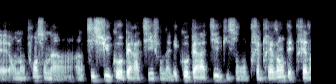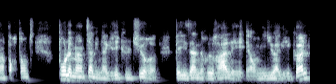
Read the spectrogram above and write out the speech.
euh, en France, on a un, tissu coopératif, on a des coopératives qui sont très présentes et très importantes pour le maintien d'une agriculture paysanne, rurale et, et en milieu agricole.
